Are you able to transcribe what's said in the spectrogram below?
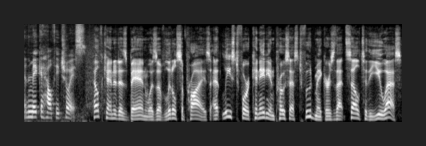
and make a healthy choice. Health Canada's ban was of little surprise, at least for Canadian processed food makers that sell to the U.S.,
